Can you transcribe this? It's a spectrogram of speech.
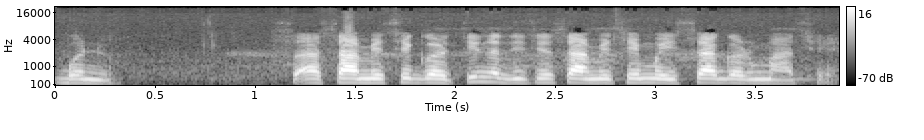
બન્યું. સામે છે ગળતી નદી છે, સામે છે મહીસાગરમાં છે.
